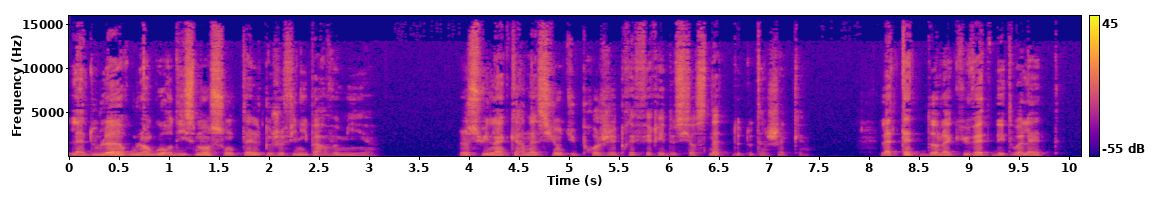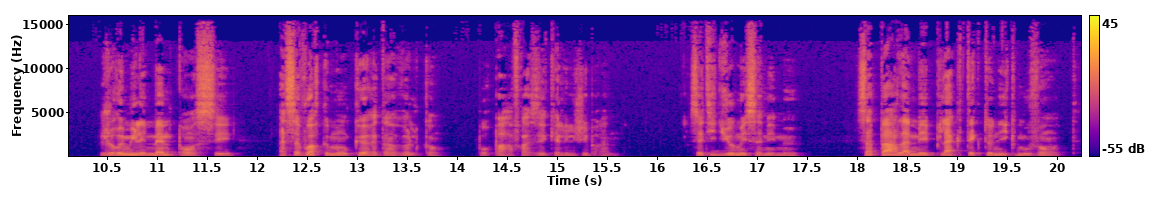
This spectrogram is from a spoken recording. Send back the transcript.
la douleur ou l'engourdissement sont tels que je finis par vomir. Je suis l'incarnation du projet préféré de Science Nat de tout un chacun. La tête dans la cuvette des toilettes, je remue les mêmes pensées, à savoir que mon cœur est un volcan, pour paraphraser Khalil Gibran. C'est idiot, mais ça m'émeut. Ça parle à mes plaques tectoniques mouvantes.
